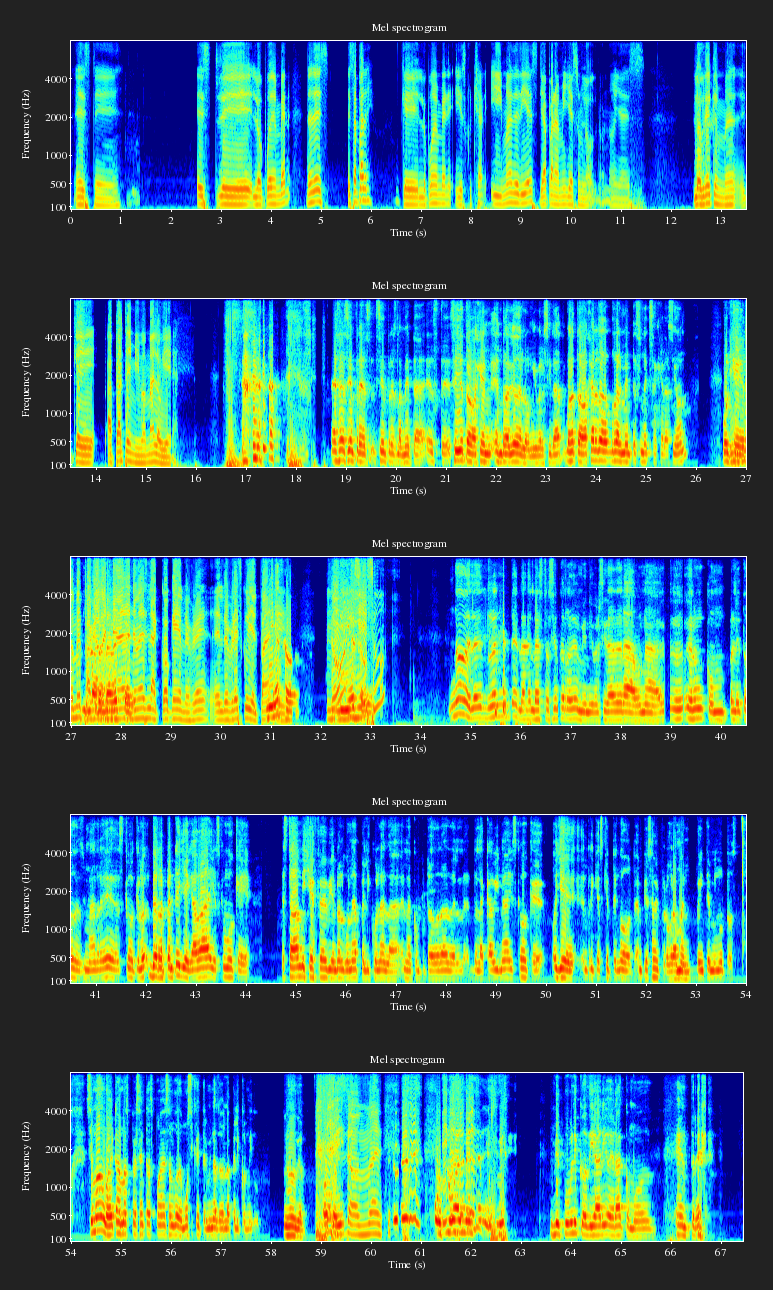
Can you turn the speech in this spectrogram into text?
Este... este lo pueden ver. Entonces, está padre que lo pueden ver y escuchar. Y más de 10 ya para mí ya es un logro, ¿no? Ya es... Logré que, me... que aparte de mi mamá lo viera. Esa siempre es, siempre es la meta. Este, sí, yo trabajé en, radio de la universidad. Bueno, trabajar realmente es una exageración. Porque no me pagaban nada, es no es la coca y el, refresco y el pan. Ni eso. ¿No? ¿Ni, eso? No, realmente la, la, estación de radio de mi universidad era una era un completo desmadre. Es como que de repente llegaba y es como que estaba mi jefe viendo alguna película en la, en la computadora de la cabina y es como que, oye, Enrique, es que tengo, empieza mi programa en 20 minutos. Simón, ahorita nada más presentas, pones algo de música y terminas de ver la peli conmigo. Ok. usualmente mi, público diario era como entre,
